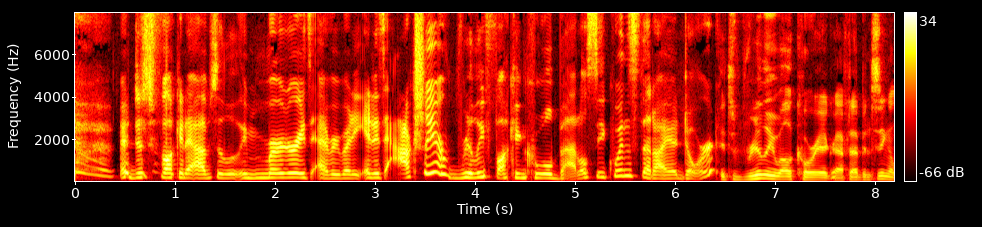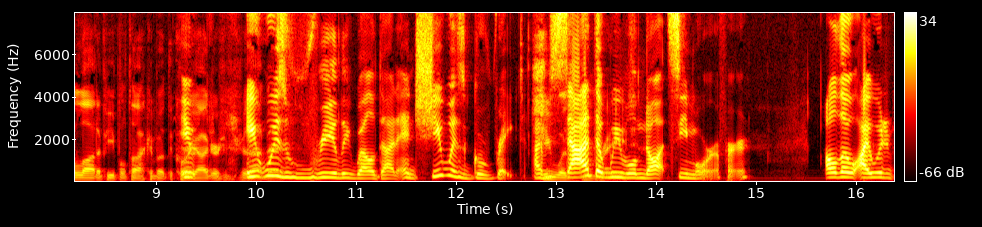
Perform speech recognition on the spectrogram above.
and just fucking absolutely murderates everybody. And it's actually a really fucking cool battle sequence that I adored. It's really well choreographed. I've been seeing a lot of people talk about the choreography. that It was really well done, and she was great. I'm was sad that we will not see more of her. Although I would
